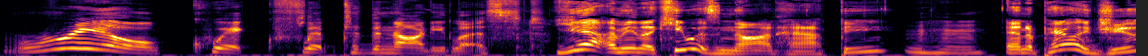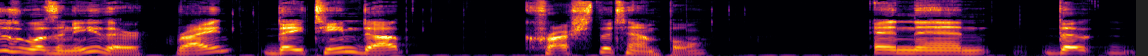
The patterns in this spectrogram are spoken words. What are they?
real quick flip to the naughty list. Yeah, I mean, like he was not happy, mm-hmm. and apparently Jesus wasn't either. Right? They teamed up, crushed the temple, and then the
